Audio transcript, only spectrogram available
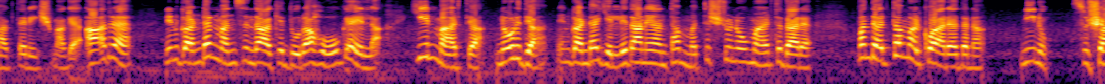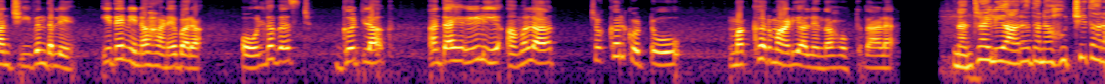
ಹಾಕ್ತೆ ರೇಷ್ಮಾಗೆ. ಆದರೆ ನಿನ್ನ ಗಂಡನ ಮನಸ್ಸಿಂದ ಆಕೆ ದೂರ ಹೋಗೇ ಇಲ್ಲ. ಏನು ಮಾಡ್ತೀಯಾ? ನೋಡಿದ್ಯಾ? ನಿನ್ನ ಗಂಡ ಎಲ್ಲಿದ್ದಾನೆ ಅಂತ ಮತ್ತಷ್ಟು ನೋವು ಮಾಡ್ತಿದ್ದಾರೆ ಒಂದು ಅರ್ಥ ಮಾಡ್ಕೋ ಆರಾಧನಾ. ನೀನು ಸುಶಾಂತ್ ಜೀವನದಲ್ಲಿ ಇದೇ ನಿನ್ನ ಹಣೆ ಬರ all the best good luck ಅಂತ ಹೇಳಿ ಅಮಲ ಚಕ್ಕರ್ ಕೊಟ್ಟು ಮಕ್ಕರ್ ಮಾಡಿ ಅಲ್ಲಿಂದ ಹೋಗ್ತಿದ್ದಾಳೆ. ನಂತರ ಇಲ್ಲಿ ಆರಾಧನ ಹುಚ್ಚಿ ಥರ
